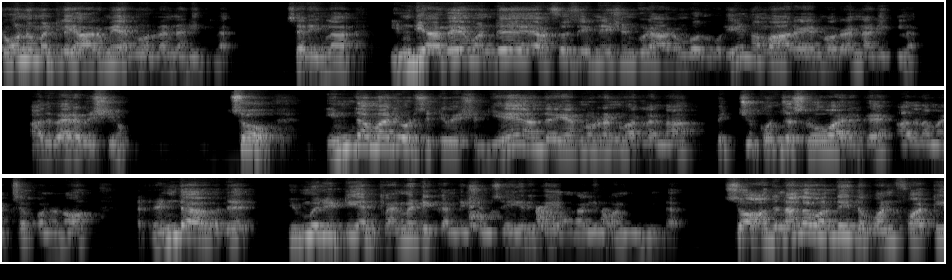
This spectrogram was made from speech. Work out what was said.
டோர்னமெண்ட்ல யாருமே இரநூறு ரன் அடிக்கல சரிங்களா? இந்தியாவே வந்து அசோசியேட் நேஷன் கூட ஆடும்போது கூடயும் நம்ம இரநூறு ரன் அடிக்கல அது வேற விஷயம். சோ இந்த மாதிரி ஒரு சுச்சுவேஷன் ஏன் அந்த இரநூறு ரன் வரலன்னா பிச்சு கொஞ்சம் ஸ்லோவா இருக்கு. அதை நம்ம அக்செப்ட் பண்ணணும். ரெண்டாவது ஹியூமிடிட்டி அண்ட் கிளைமேட்டிக் கண்டிஷன்ஸே இருக்கு. யாராலையும் பண்ண முடியல. ஸோ அதனால வந்து இந்த one forty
